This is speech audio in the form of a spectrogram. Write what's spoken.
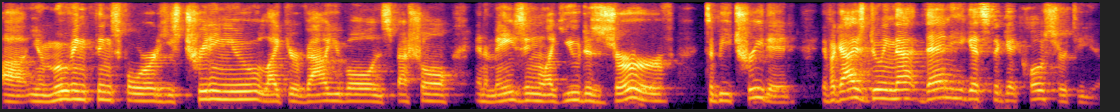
uh, you know moving things forward he's treating you like you're valuable and special and amazing like you deserve to be treated. If a guy's doing that then he gets to get closer to you.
